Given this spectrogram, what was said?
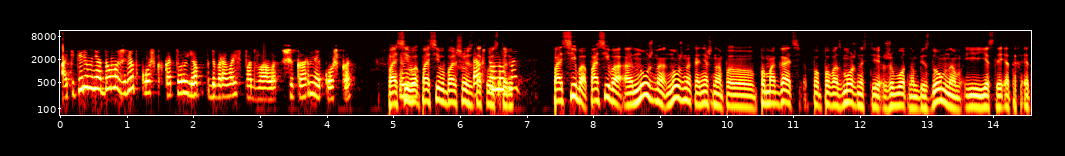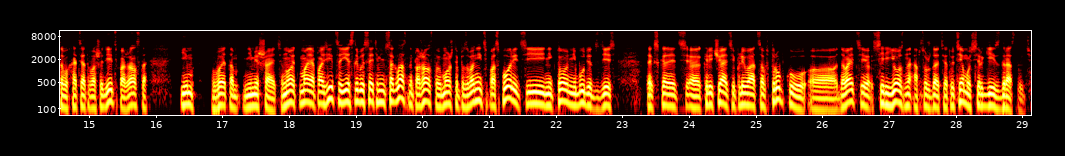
А теперь у меня дома живет кошка, которую я подобрала из подвала. Шикарная кошка. Спасибо, Мгм. спасибо большое за Так такую что историю. нужно- Спасибо, спасибо. Э, Нужно, нужно, конечно, по- помогать по, по возможности животным бездомным, и если это, этого хотят ваши дети, пожалуйста, им в этом не мешайте. Но это моя позиция. Если вы с этим не согласны, пожалуйста, вы можете позвонить и поспорить, и никто не будет здесь, так сказать, э, кричать и плеваться в трубку. Э, Давайте серьезно обсуждать эту тему. Сергей, здравствуйте.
